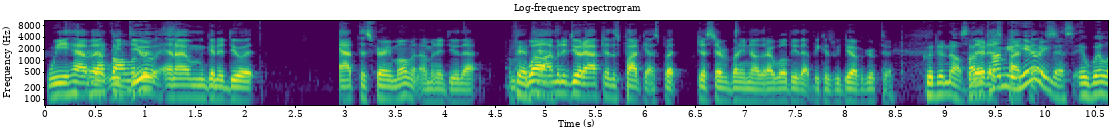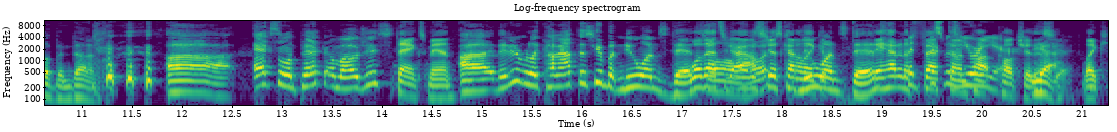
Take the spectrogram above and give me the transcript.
We have it. We do, is. and I'm going to do it at this very moment. I'm going to do that. Fantastic. Well, I'm going to do it after this podcast, but just everybody know that I will do that because we do have a group to it. Good to know. So By the time you're hearing picks. this, it will have been done. uh, excellent pick, emojis. Thanks, man. Uh, they didn't really come out this year, but new ones did. well, that's I'll I was just kind of new like ones did. They had an But this effect was on your pop year. culture this Yeah. year. Like,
